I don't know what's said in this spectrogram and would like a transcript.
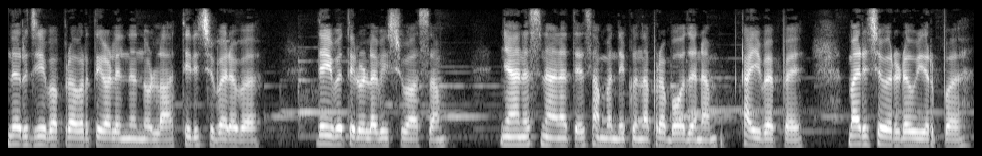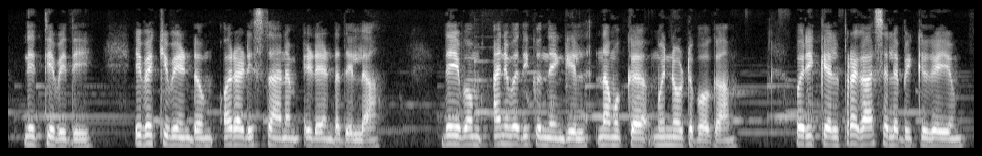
നിർജീവ പ്രവൃത്തികളിൽ നിന്നുള്ള തിരിച്ചുവരവ് ദൈവത്തിലുള്ള വിശ്വാസം ജ്ഞാനസ്നാനത്തെ സംബന്ധിക്കുന്ന പ്രബോധനം കൈവെപ്പ് മരിച്ചവരുടെ ഉയർപ്പ് നിത്യവിധി ഇവയ്ക്ക് വീണ്ടും ഒരടിസ്ഥാനം ഇടേണ്ടതില്ല. ദൈവം അനുവദിക്കുന്നെങ്കിൽ നമുക്ക് മുന്നോട്ട് പോകാം. ഒരിക്കൽ പ്രകാശം ലഭിക്കുകയും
